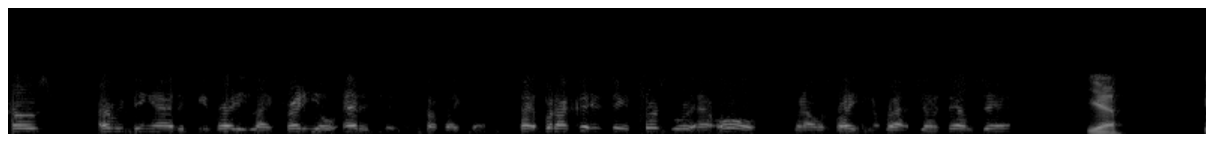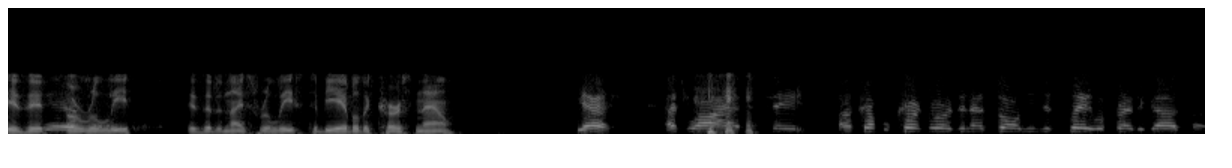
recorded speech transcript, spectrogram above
curse. Everything had to be ready, like radio edited and stuff like that. Like, but I couldn't say a curse word at all when I was writing the rap. Do you understand what I'm saying? Yeah. Is it Yeah. a relief? Is it a nice release to be able to curse now? Yes. That's why I had to say a couple curse words in that song you just played with Fred the Godson.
